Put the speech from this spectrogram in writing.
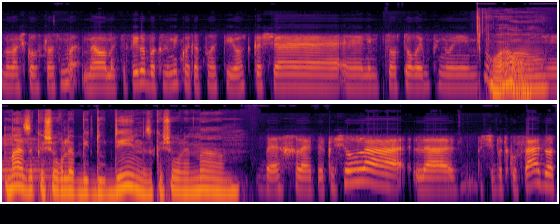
ממש קורסות מ- מעומס. אפילו בקליניקות הפרטיות קשה אה, למצוא תורים פנויים. וואו. וואו. מה, זה קשור לבידודים? זה קשור למה? בהחלט. זה קשור ל... ל... שבתקופה הזאת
